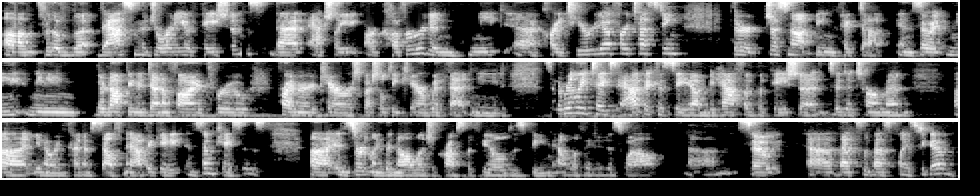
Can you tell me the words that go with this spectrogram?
Um, for the vast majority of patients that actually are covered and meet uh, criteria for testing, they're just not being picked up. And so it me- meaning they're not being identified through primary care or specialty care with that need. So it really takes advocacy on behalf of the patient to determine, uh, you know, and kind of self-navigate in some cases. Uh, and certainly the knowledge across the field is being elevated as well. Um, so uh, that's the best place to go.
